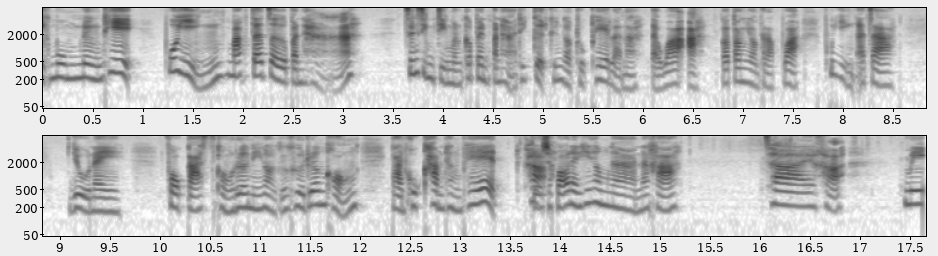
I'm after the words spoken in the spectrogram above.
อีกมุมหนึ่งที่ผู้หญิงมักจะเจอปัญหา ซึ่งจริง ๆ มันก็เป็นปัญหาที่เกิดขึ้นกับทุกเพศแหละนะ แต่ว่าอะก็ต้องยอมรับว่าผู้หญิงอาจจะอยู่ในโฟกัสของเรื่องนี้หน่อยก็คือเรื่องของการคุกคามทางเพศค่ะโดยเฉพาะในที่ทำงานนะคะ ใช่ค่ะ มี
